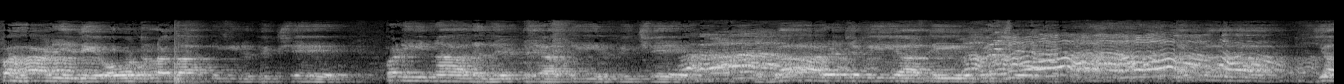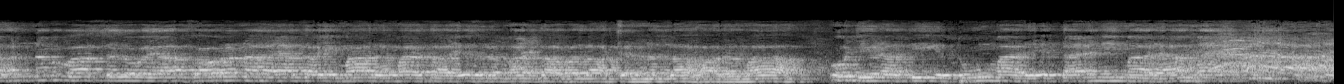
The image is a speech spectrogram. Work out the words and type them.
پہاڑی دی اوٹ لگا تیر پیچھے، پڑی نال لٹیا تیر پیچھے گار چگیا تیر پیچھے۔ جہنم واصل ہویا فوراً آیا۔ ما رمیتا مارتا رمیتا ولیکن اللہ رما او جیڑا تیر تو مارے تینی مارا، میں اللہ نے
